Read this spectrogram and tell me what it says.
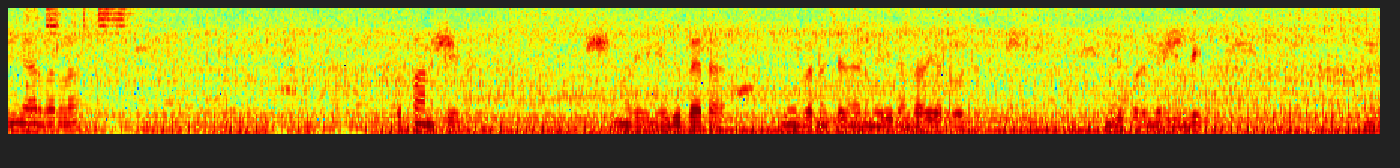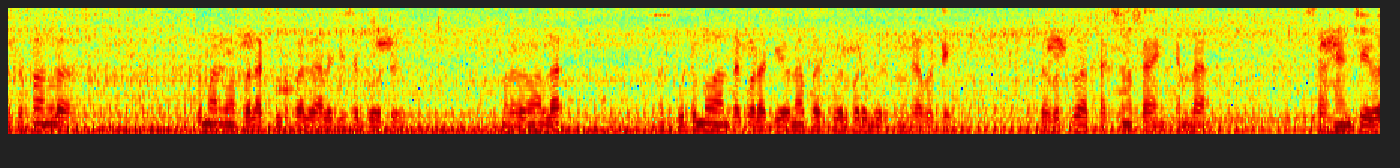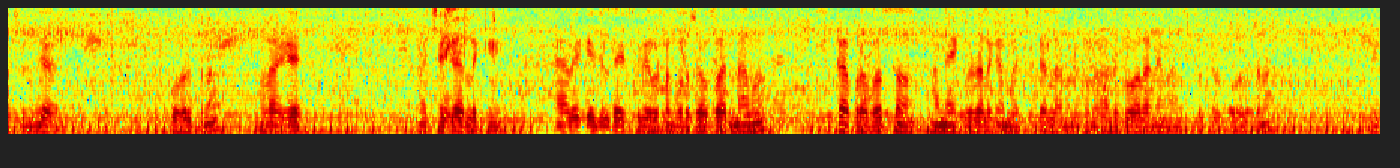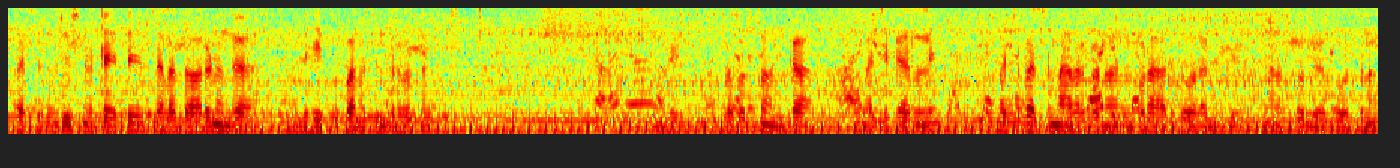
King హార్బర్లో తుఫాన్కి మరి ఎగుపేట నుంచి చెందిన మేరీ దండాది గారి బోటు మునిగిపోవడం జరిగింది. ఈ తుఫాన్లో సుమారుగా ముప్పై లక్షల రూపాయలు వేల చేసే బోటు మునగడం వల్ల మరి కుటుంబం అంతా కూడా జీవనోపాధి కోల్పోవడం జరుగుతుంది కాబట్టి ప్రభుత్వ తక్షణ సాయం కింద సహాయం చేయవలసిందిగా కోరుతున్నాం. అలాగే మత్స్యకారులకి యాభై కేజీల రైస్ ఇవ్వటం కూడా చూపడినాము ఇంకా ప్రభుత్వం అనేక విధాలుగా మత్స్యకారులందరూ కూడా ఆదుకోవాలని మనస్ఫూర్తిగా కోరుతున్నాం. ఈ పరిస్థితిని చూసినట్టయితే చాలా దారుణంగా ఉంది ఈ తుఫాన్ వచ్చిన తర్వాత. మరి ప్రభుత్వం ఇంకా మత్స్యకారుల్ని మత్స్య పరిశ్రమ ఆధారపడిన వాళ్ళని కూడా ఆదుకోవాలని మనస్ఫూర్తిగా కోరుతున్నాం.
